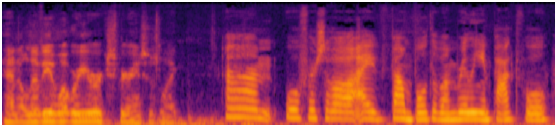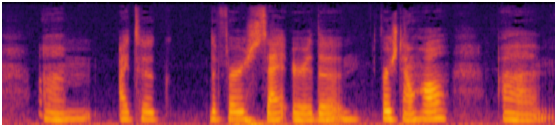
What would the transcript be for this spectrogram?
And Olivia, what were your experiences like? Um, well, first of all, I found both of them really impactful. Um, I took the first set or the first town hall. Um,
